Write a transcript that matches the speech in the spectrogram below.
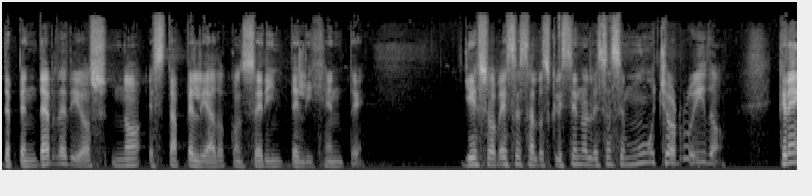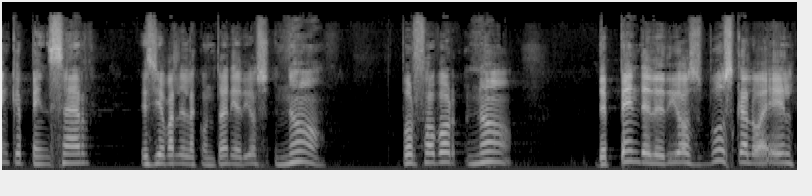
depender de Dios, no está peleado con ser inteligente. Y eso a veces a los cristianos les hace mucho ruido. ¿Creen que pensar es llevarle la contraria a Dios? No, por favor, no. Depende de Dios, búscalo a Él,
